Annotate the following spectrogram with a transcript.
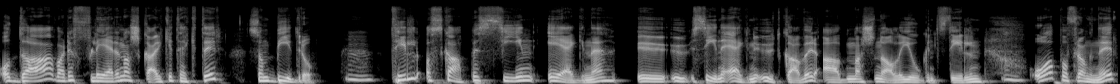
Og da var det flere norske arkitekter som bidro Mm. til å skape sin egne, u, u, sine egne utgaver av den nasjonale jugendstilen. Mm. Og på Frogner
